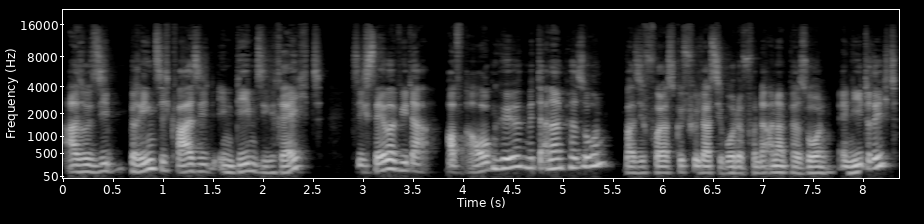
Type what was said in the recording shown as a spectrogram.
Also sie bringt sich quasi, indem sie rächt, sich selber wieder auf Augenhöhe mit der anderen Person, weil sie vorher das Gefühl hat, sie wurde von der anderen Person erniedrigt.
